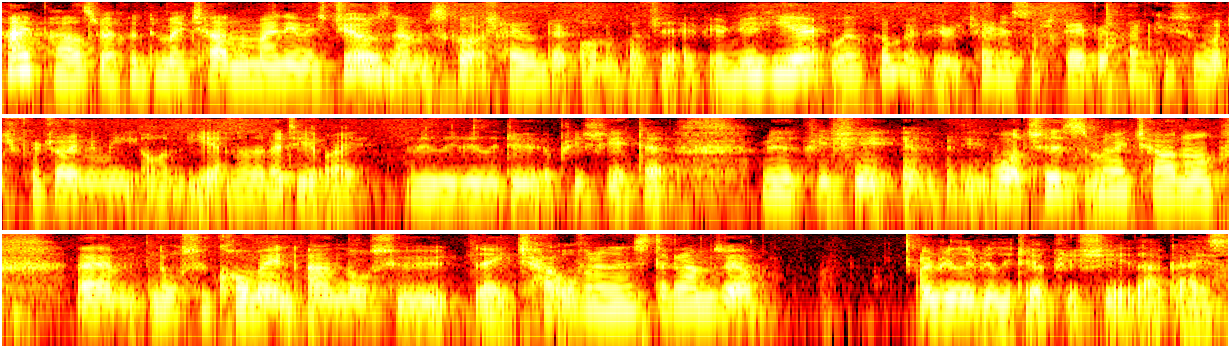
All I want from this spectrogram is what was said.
Hi pals, welcome to my channel. My name is Julz and I'm a Scottish Highlander on a budget. If you're new here, welcome. If you're a returning subscriber, thank you so much for joining me on yet another video. I really, really do appreciate it. really appreciate everybody that watches my channel, um, those who comment and those who like chat over on Instagram as well. I really, really do appreciate that, guys.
